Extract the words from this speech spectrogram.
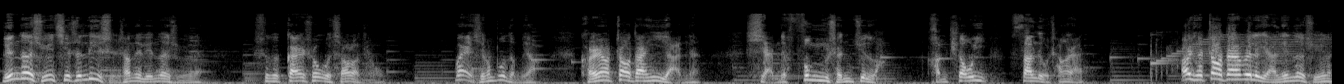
林则徐其实历史上的林则徐呢，是个干瘦个小老头，外形不怎么样，可是让赵丹一演呢，显得丰神俊朗，很飘逸，三绺长髯。而且赵丹为了演林则徐呢。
